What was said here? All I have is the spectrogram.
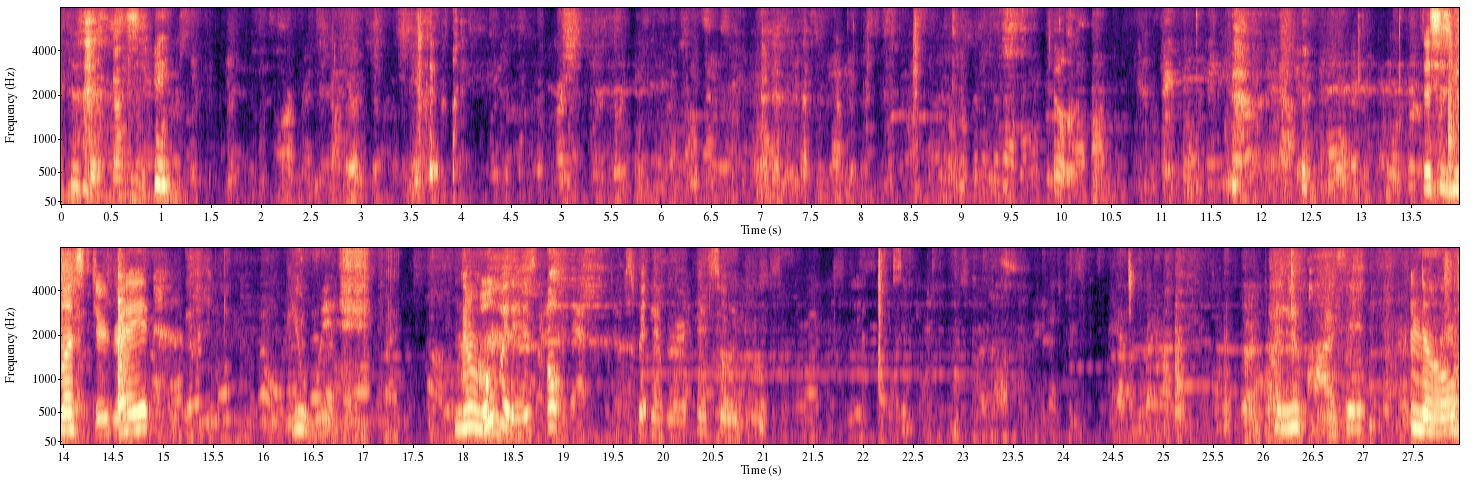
face is disgusting. This is mustard, right? you wish. No. Hope it is. Oh, spitting everywhere. It's so gross. Can you pause it? No.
